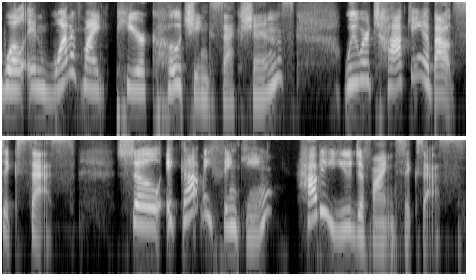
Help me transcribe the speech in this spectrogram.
Well, in one of my peer coaching sections, we were talking about success. So it got me thinking how do you define success?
